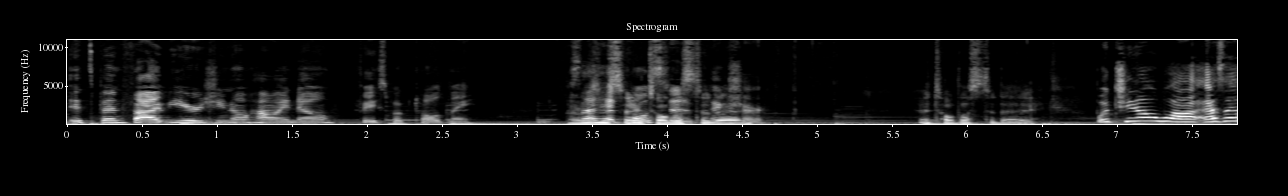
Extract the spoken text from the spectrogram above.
It's been five years. You know how I know? Facebook told me. I I, was had just saying, told posted us a today. picture. It told us today. But you know what? As I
